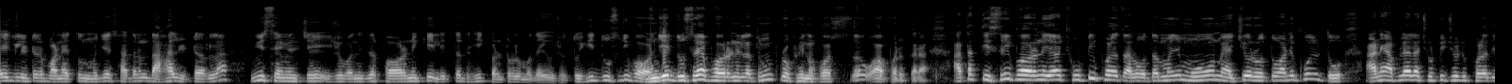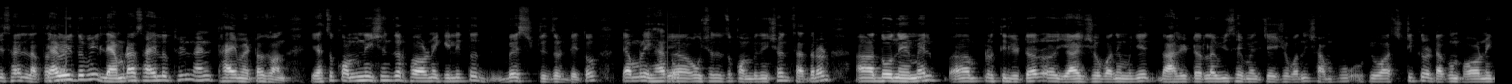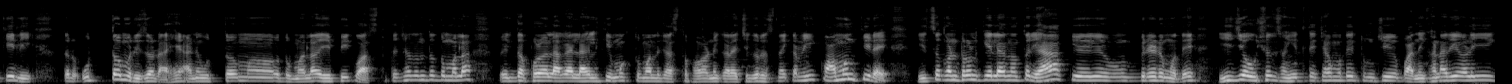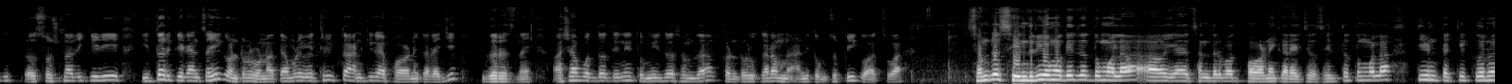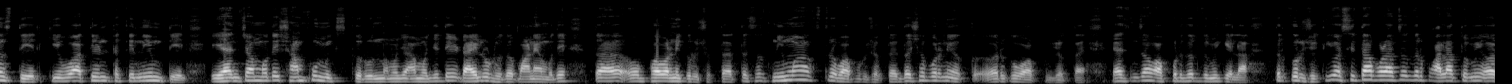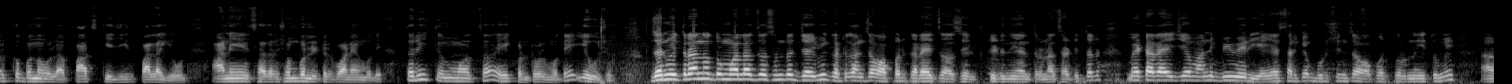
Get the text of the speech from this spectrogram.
एक लिटर पाण्यातून म्हणजे साधारण दहा लिटरला वीस एम एलच्या हिशोबाने जर फवारणी केली तर ही कंट्रोलमध्ये येऊ शकतो. ही दुसरी फवारणी. म्हणजे दुसऱ्या फवारणीला तुम्ही प्रोफेनोफॉसचा वापर करा. आता तिसरी फवारणी जेव्हा छोटी फळं चालू होतात म्हणजे मोर मॅच्युअर होतो आणि फुलतो आणि आपल्याला छोटी छोटी फळं दिसायला लागतात. त्यावेळी तुम्ही लॅमडा सायलोथ्रिन आणि थायमॅटाझॉन. याचं कॉम्बिनेशन जर फवारणी केली तर बेस्ट रिझल्ट देतो. त्यामुळे ह्या अ, औषधाचं कॉम्बिनेशन साधारण दोन एम एल प्रति लिटर या हिशोबाने म्हणजे दहा लिटरला वीस एम एलच्या हिशोबाने शॅम्पू किंवा स्टिकर टाकून फवारणी केली तर उत्तम रिझल्ट आहे. आणि उत्तम तुम्हाला हे पीक वाचतं. त्याच्यानंतर तुम्हाला एकदा फळं लागायला लागली की मग तुम्हाला जास्त फवारणी करायची गरज नाही. कारण ही कॉमन कीड आहे. हिचं कंट्रोल केल्यानंतर ह्या के पिरियडमध्ये ही जी औषध सांगितली त्याच्यामध्ये तुमची पाणी खाणारी अळी रस शोषणारी किडी इतर किड्यांचाही कंट्रोल होणार. त्यामुळे व्यतिरिक्त आणखी काय फवारणी करायची गरज नाही. अशा पद्धतीने तुम्ही जर समजा कंट्रोल करा आणि तुमचं पीक वाचवा. समजा सेंद्रियमध्ये जर तुम्हाला या संदर्भात फवारणी करायची असेल तर तुम्हाला तीन टक्के करंज तेल किंवा तीन टक्के नीम तेल यांच्यामध्ये शॅम्पू मिक्स करून म्हणजे म्हणजे ते डायल्यूट होतं पाण्यामध्ये तर फवारणी करू शकता. तसंच निमास्त्र वापरू शकता दशपर्णी अर्क अर्क वापरू शकता. यांचा वापर जर तुम्ही केला तर करू शकता. किंवा सीताफळाचा जर पाला तुम्ही अर्क बनवला पाच के जी पाला घेऊन आणि साधारण शंभर लिटर पाण्यामध्ये तरी तुमचं हे कंट्रोलमध्ये येऊ शकतं. जर मित्रांनो तुम्हाला जर समजा जैविक घटकांचा वापर करायचा करायचं असेल कीड नियंत्रणासाठी तर मेटारायजियम आणि बिवेरिया यासारख्या बुरशींचा वापर करूनही तुम्ही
